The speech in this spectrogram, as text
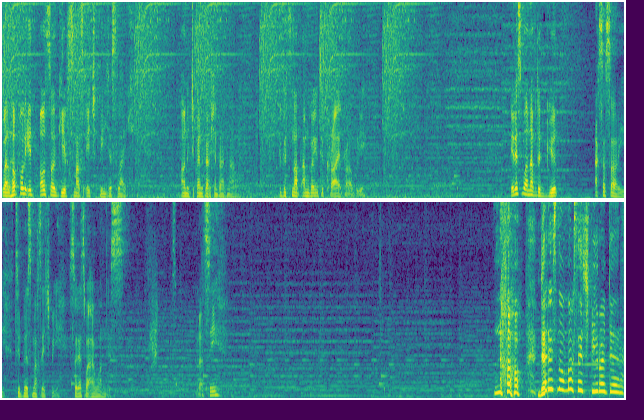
Well, hopefully it also gives max HP just like on the Japan version right now. If it's not, I'm going to cry probably. It is one of the good accessory to boost max HP, so that's why I want this. Let's see. No! There is no max HP right there!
